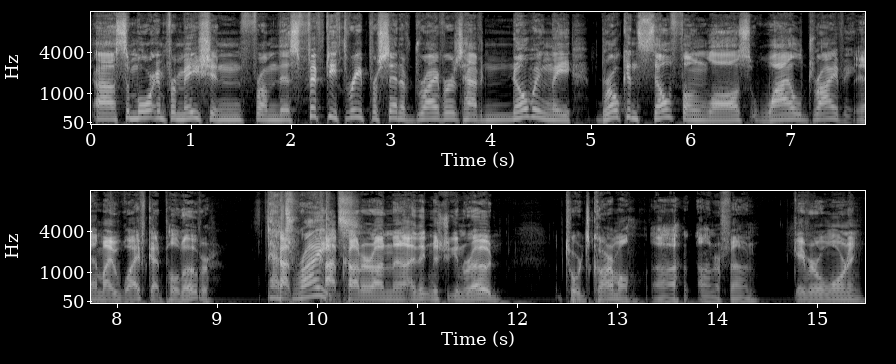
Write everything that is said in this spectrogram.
Uh, some more information from this 53% of drivers have knowingly broken cell phone laws while driving. Yeah, my wife got pulled over. That's cop, right. Cop caught her on, uh, I think, Michigan Road towards Carmel uh, on her phone. Gave her a warning.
